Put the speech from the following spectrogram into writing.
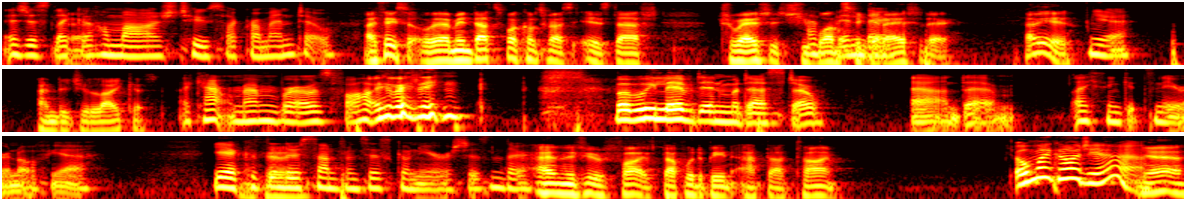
It's just like Yeah. a homage to Sacramento. I think so. I mean, that's what comes across is that throughout it, she I've wants to been get out of there. Have you? Yeah. And did you like it? I can't remember. I was five, I think. But we lived in Modesto, and um, I think it's near enough. Yeah, Yeah, because then Okay. there's San Francisco near it, isn't there? And if you're five, that would have been at that time. Oh my god, yeah. Yeah,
